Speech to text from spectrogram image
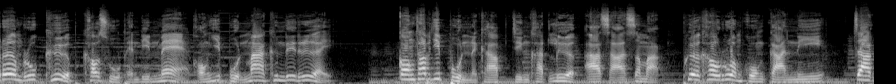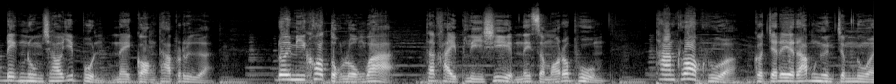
เริ่มรุกคืบเข้าสู่แผ่นดินแม่ของญี่ปุ่นมากขึ้นเรื่อยๆ กองทัพญี่ปุ่นนะครับจึงคัดเลือกอาสาสมัครเพื่อเข้าร่วมโครงการนี้จากเด็กหนุ่มชาวญี่ปุ่นในกองทัพเรือ โดยมีข้อตกลงว่า ถ้าใครพลีชีพในสมรภูมิ ทางครอบครัวก็จะได้รับเงินจำนวน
